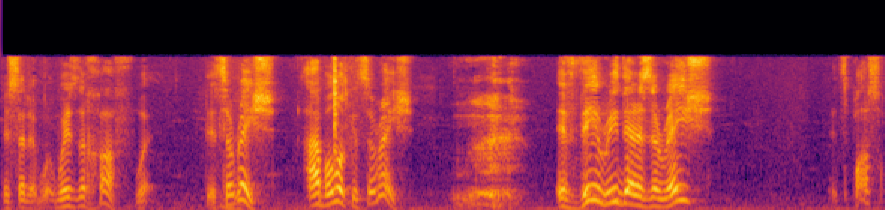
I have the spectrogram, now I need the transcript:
They said, "Where's the chaf? What? It's a resh." Ah, but look, it's a resh. if they read that as a resh, it's pasul.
